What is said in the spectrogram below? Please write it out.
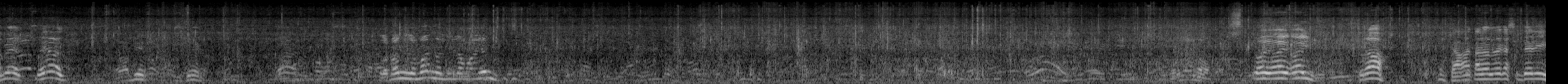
Abet, bayag. Laman, laman, nandilang yan. Oy, oy, oy. Tara. Kakatalo na kasi Denny.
